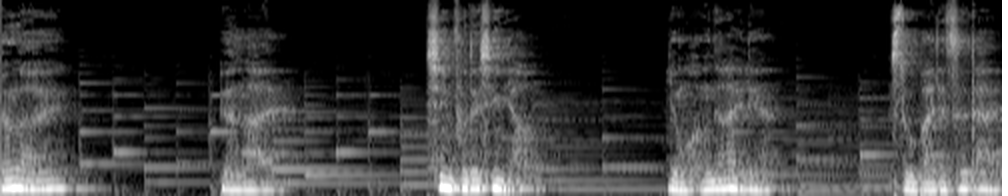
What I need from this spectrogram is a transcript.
原来，原来，幸福的信仰，永恒的爱恋，素白的姿态，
